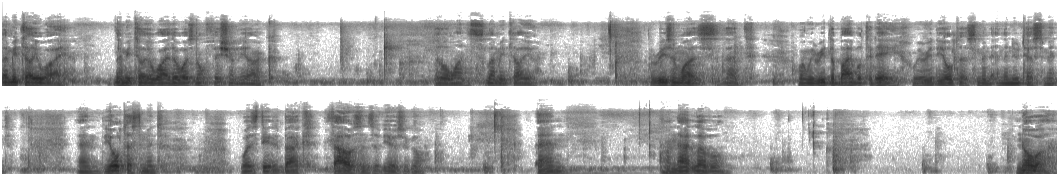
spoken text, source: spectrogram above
Let me tell you why. Let me tell you why there was no fish on the ark. Little ones, let me tell you. The reason was that when we read the Bible today, we read the Old Testament and the New Testament. And the Old Testament was dated back thousands of years ago. And on that level, Noah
